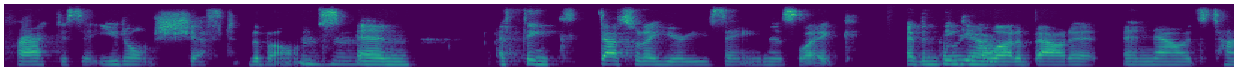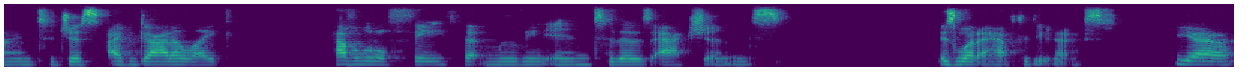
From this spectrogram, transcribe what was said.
practice it you don't shift the bones Mhm. and i think that's what i hear you saying is like i've been Oh, thinking yeah. a lot about it and now it's time to just i've got to like have a little faith that moving into those actions is what i have to do next Yeah.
